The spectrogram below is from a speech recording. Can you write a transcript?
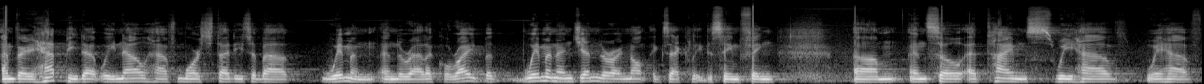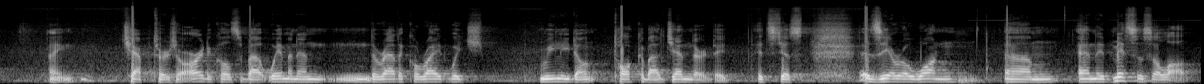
I'm very happy that we now have more studies about women and the radical right, but women and gender are not exactly the same thing. Um, and so at times we have, we have I mean, chapters or articles about women and the radical right which really don't talk about gender. They, it's just a zero one, um, and it misses a lot.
